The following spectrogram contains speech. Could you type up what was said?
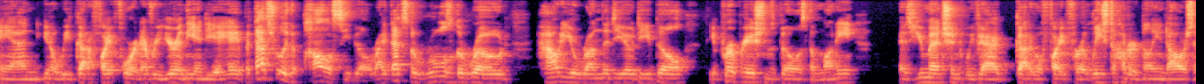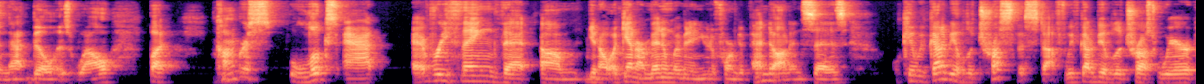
And you know we've got to fight for it every year in the NDAA, but that's really the policy bill, right? That's the rules of the road. How do you run the DoD bill? The appropriations bill is the money. As you mentioned, we've got, got to go fight for at least $100 million in that bill as well. But Congress looks at everything that um, you know again our men and women in uniform depend on and says okay, we've got to be able to trust this stuff. We've got to be able to trust where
